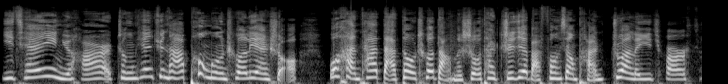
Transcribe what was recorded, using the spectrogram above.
以前一女孩整天去拿碰碰车练手，我喊她打倒车档的时候，她直接把方向盘转了一圈儿。”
